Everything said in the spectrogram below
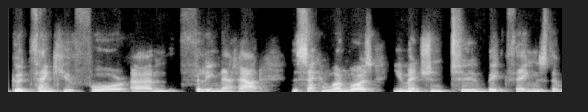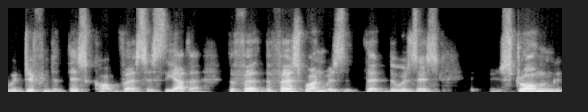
good. Thank you for um, filling that out. The second one was you mentioned two big things that were different at this COP versus the other. The, fir the first one was that there was this strong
